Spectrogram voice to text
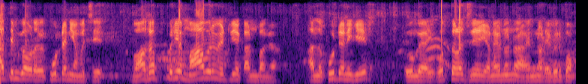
அதிமுகவோட கூட்டணி அமைச்சு மிகப்பெரிய மாபெரும் வெற்றியை காண்பாங்க. அந்த கூட்டணிக்கு இவங்க ஒத்துழைச்சு இணையணும்னு என்னுடைய விருப்பம்.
